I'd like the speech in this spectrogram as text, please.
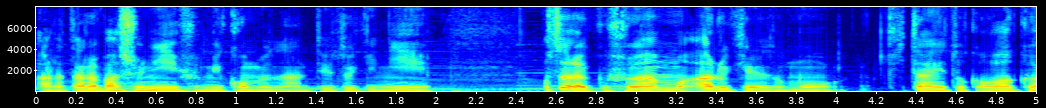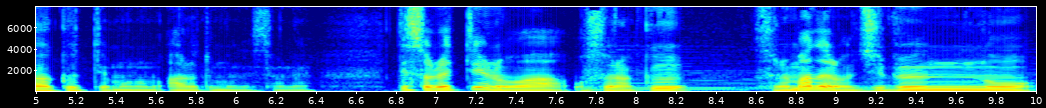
新たな場所に踏み込むなんていう時におそらく不安もあるけれども期待とかワクワクっていうものもあると思うんですよね。でそれっていうのはおそらくそれまでの自分の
